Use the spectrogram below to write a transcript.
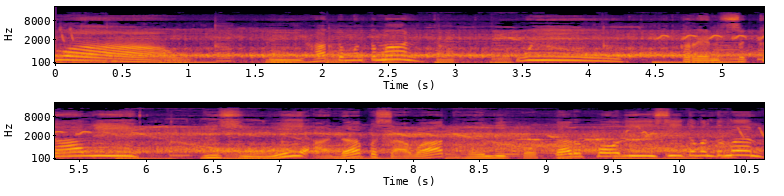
Wow, lihat teman-teman. Wih, keren sekali. Di sini ada pesawat helikopter polisi, teman-teman.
